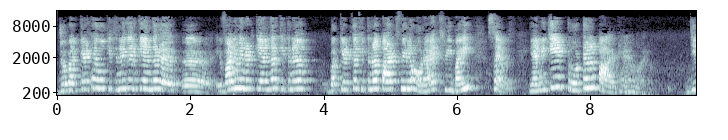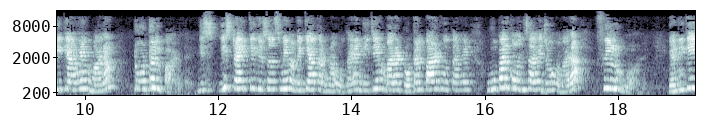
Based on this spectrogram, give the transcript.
जो बकेट है, वो कितनी देर के अंदर वन मिनट के अंदर कितना बकेट का कितना पार्ट फिल हो रहा है? थ्री बाई सेवन यानी कि टोटल पार्ट है हमारा। ये क्या है? हमारा टोटल पार्ट है। इस इस टाइप के क्वेश्चंस में हमें क्या करना होता है? नीचे हमारा टोटल पार्ट होता है। ऊपर कौन सा है? जो हमारा फिल हुआ है। यानी कि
